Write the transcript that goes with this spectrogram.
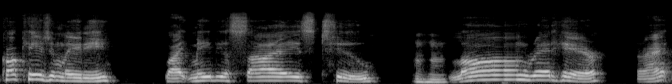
Caucasian lady, like maybe a size two, Mhm. long red hair, right?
